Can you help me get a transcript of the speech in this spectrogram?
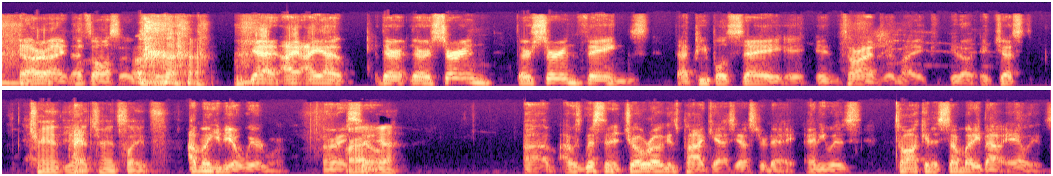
All right, that's awesome. yeah, I, I uh, there there are certain there are certain things that people say in, in times and like you know it just Trans yeah, I, it translates. I'm gonna give you a weird one. All right. All right so yeah. Uh, I was listening to Joe Rogan's podcast yesterday, and he was talking to somebody about aliens.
